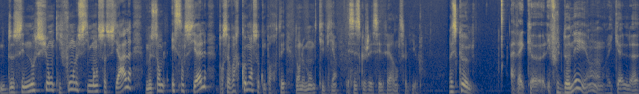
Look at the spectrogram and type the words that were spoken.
de ces notions qui font le ciment social me semble essentielle pour savoir comment se comporter dans le monde qui vient. Et c'est ce que j'ai essayé de faire dans ce livre. Est-ce que avec euh, les flux de données hein, dans lesquels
